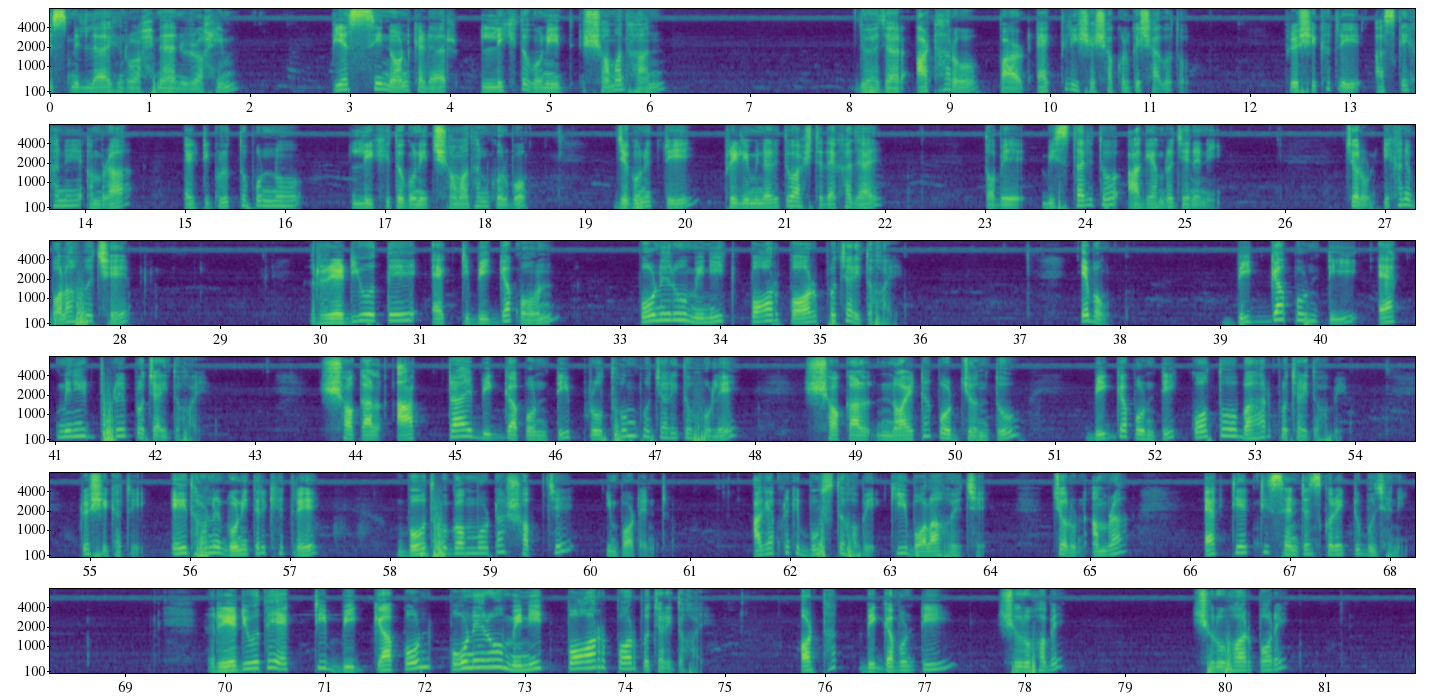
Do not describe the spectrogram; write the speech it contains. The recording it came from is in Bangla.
বিসমিল্লাহ রহমান রহিম পিএসসি নন ক্যাডার লিখিত গণিত সমাধান দু আঠারো, পার্ট একত্রিশে সকলকে স্বাগত। প্রিয় শিক্ষার্থী, আজকে এখানে আমরা একটি গুরুত্বপূর্ণ লিখিত গণিত সমাধান করব। যে গণিতটি প্রিলিমিনারিতেও আসতে দেখা যায়, তবে বিস্তারিত আগে আমরা জেনে নিই। চলুন, এখানে বলা হয়েছে রেডিওতে একটি বিজ্ঞাপন পনেরো মিনিট পর পর প্রচারিত হয় এবং বিজ্ঞাপনটি এক মিনিট ধরে প্রচারিত হয়। সকাল আটটায় বিজ্ঞাপনটি প্রথম প্রচারিত হলে সকাল নয়টা পর্যন্ত বিজ্ঞাপনটি কতবার প্রচারিত হবে? প্রিয় শিক্ষার্থী, এই ধরনের গণিতের ক্ষেত্রে বোধগম্যটা সবচেয়ে ইম্পর্ট্যান্ট আগে আপনাকে বুঝতে হবে কি বলা হয়েছে। চলুন, আমরা একটি একটি সেন্টেন্স করে একটু বুঝে নিই। রেডিওতে একটি বিজ্ঞাপন পনেরো মিনিট পর পর প্রচারিত হয়। অর্থাৎ বিজ্ঞাপনটি শুরু হবে। শুরু হওয়ার পরে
